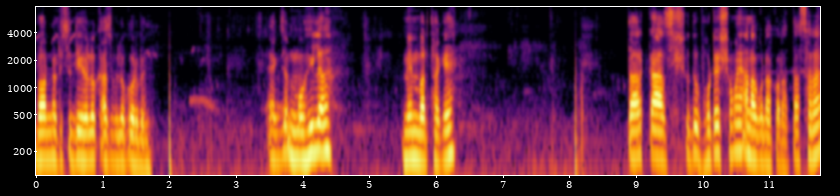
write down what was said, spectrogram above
বা অন্য কিছু দিয়ে হলেও কাজগুলো করবেন। একজন মহিলা মেম্বার থাকে, তার কাজ শুধু ভোটের সময় আনাগোনা করা, তাছাড়া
